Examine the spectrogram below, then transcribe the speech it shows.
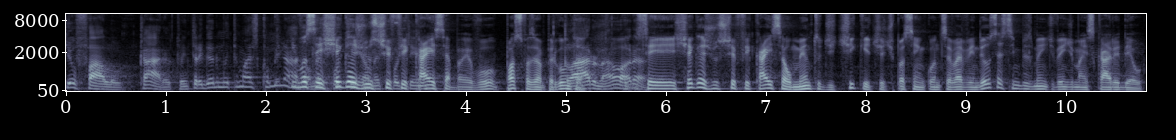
que eu falo, cara, eu tô entregando muito mais combinado. E você aumenta um chega a justificar esse. Eu vou, posso fazer uma pergunta? Claro, na hora. Você chega a justificar esse aumento de ticket? Tipo assim, quando você vai vender ou você simplesmente vende mais caro e deu?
